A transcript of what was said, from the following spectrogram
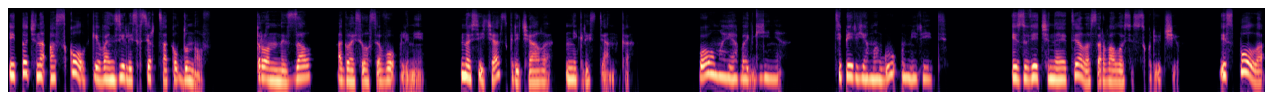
и точно осколки вонзились в сердца колдунов. Тронный зал огласился воплями. Но сейчас кричала не крестьянка. «О, моя богиня! Теперь я могу умереть!» Изувеченное тело сорвалось с крючев. Из пола,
